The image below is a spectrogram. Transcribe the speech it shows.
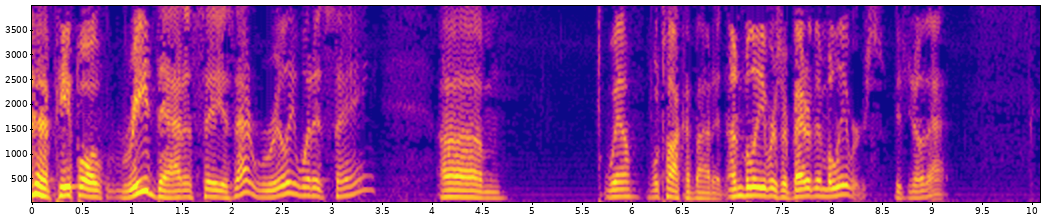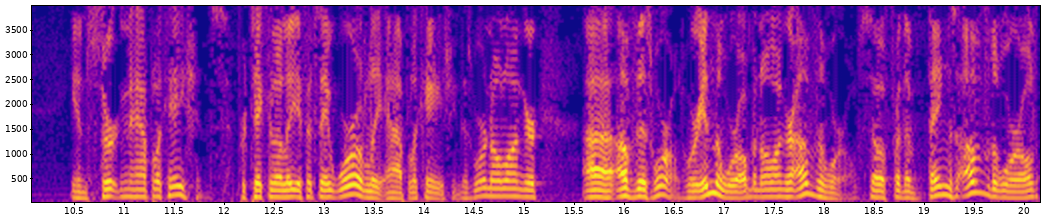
people read that and say, is that really what it's saying? Um, well, we'll talk about it. Unbelievers are better than believers. Did you know that? In certain applications, particularly if it's a worldly application, because we're no longer uh, of this world. We're in the world, but no longer of the world. So for the things of the world,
